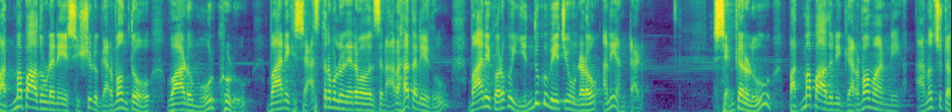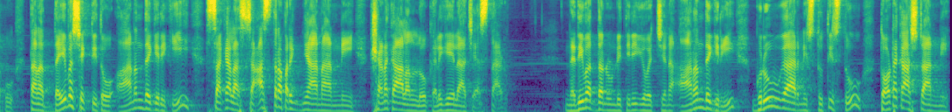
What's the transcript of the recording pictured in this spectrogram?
పద్మపాదుడనే శిష్యుడు గర్వంతో వాడు మూర్ఖుడు వానికి శాస్త్రములు నెరవవలసిన అర్హత లేదు వాని కొరకు ఎందుకు వేచి ఉండడం అని అంటాడు. శంకరులు పద్మపాదుని గర్వమాన్ని అణచుటకు తన దైవశక్తితో ఆనందగిరికి సకల శాస్త్ర పరిజ్ఞానాన్ని క్షణకాలంలో కలిగేలా చేస్తాడు. నది వద్ద నుండి తిరిగి వచ్చిన ఆనందగిరి గురువుగారిని స్తుతిస్తూ తోటకాష్టాన్ని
